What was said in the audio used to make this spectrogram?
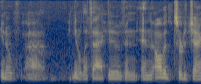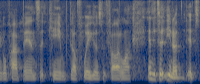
you know, uh, you know, Let's Active, and and all the sort of jangle pop bands that came, Del Fuegos that followed along, and it's a, you know, it's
